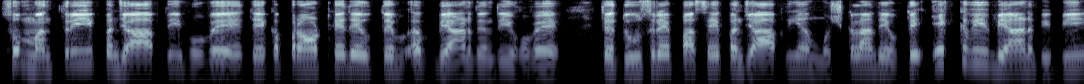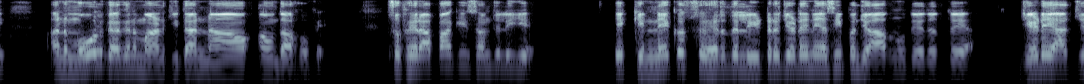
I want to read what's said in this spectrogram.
ਸੋ ਮੰਤਰੀ ਪੰਜਾਬ ਦੀ ਹੋਵੇ ਤੇ ਇੱਕ ਪਰੌਂਠੇ ਦੇ ਉੱਤੇ ਬਿਆਨ ਦਿੰਦੀ ਹੋਵੇ ਤੇ ਦੂਸਰੇ ਪਾਸੇ ਪੰਜਾਬ ਦੀਆਂ ਮੁਸ਼ਕਲਾਂ ਦੇ ਉੱਤੇ ਇੱਕ ਵੀ ਬਿਆਨ ਬੀਬੀ ਅਨਮੋਲ ਗਗਨ ਮਾਨ ਜੀ ਦਾ ਨਾਂ ਆਉਂਦਾ ਹੋਵੇ। ਸੋ ਫਿਰ ਆਪਾਂ ਕੀ ਸਮਝ ਲਈਏ? ਇਹ ਕਿੰਨੇ ਕੁ ਸੁਹਿਰਦ ਲੀਡਰ ਜਿਹੜੇ ਨੇ ਅਸੀਂ ਪੰਜਾਬ ਨੂੰ ਦੇ ਦਿੱਤੇ ਆ, ਜਿਹੜੇ ਅੱਜ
